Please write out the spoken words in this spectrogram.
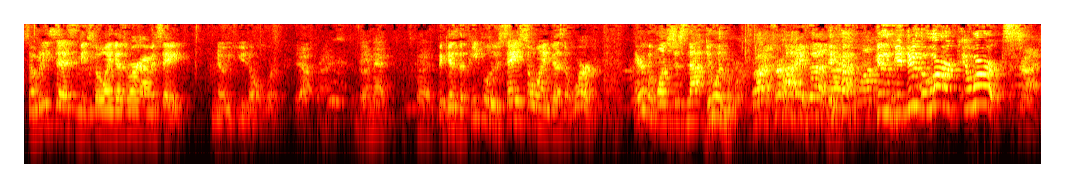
somebody says to me, soul winning doesn't work, I'm going to say, no, you don't work. Yeah. Right. Amen. That's good. Because the people who say soul winning doesn't work, they're the ones just not doing the work. That's right. Because if you do the work, it works. Right.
